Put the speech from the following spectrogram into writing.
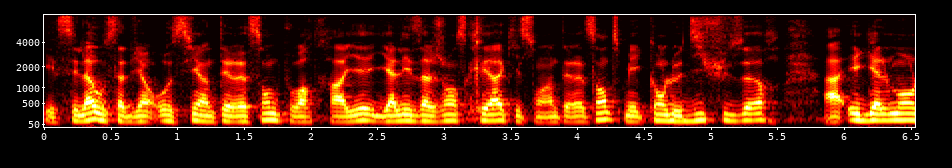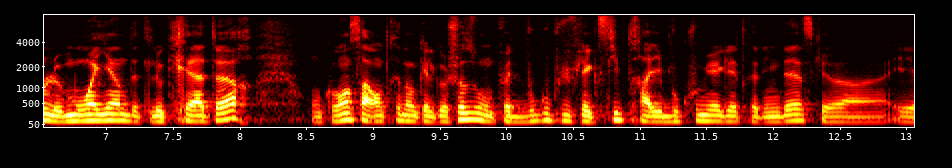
Et c'est là où ça devient aussi intéressant de pouvoir travailler. Il y a les agences créa qui sont intéressantes, mais quand le diffuseur a également le moyen d'être le créateur, on commence à rentrer dans quelque chose où on peut être beaucoup plus flexible, travailler beaucoup mieux avec les trading desks et,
